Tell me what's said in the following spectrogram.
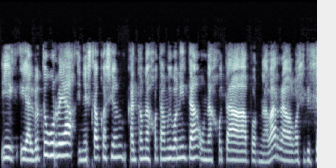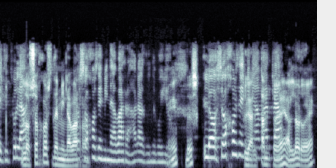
Y, Alberto Gurrea, en esta ocasión, canta una jota muy bonita, una jota por Navarra o algo así se titula. Los ojos de mi Navarra. Los ojos de mi Navarra, ahora dónde voy yo. Los ojos de mi Navarra. ¿eh? Al loro, ¿eh?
